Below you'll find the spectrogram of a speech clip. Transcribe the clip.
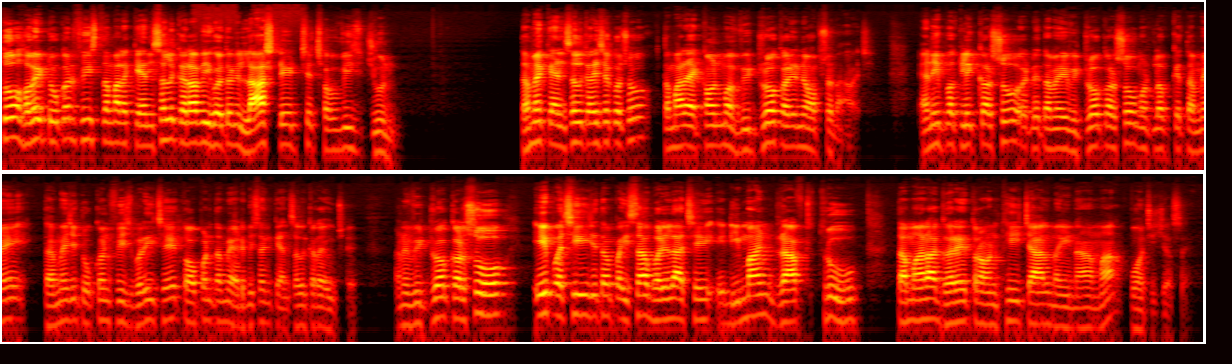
તો હવે ટોકન ફીસ તમારે કેન્સલ કરાવવી હોય તો એની લાસ્ટ ડેટ છે છવ્વીસ જૂન. તમે કેન્સલ કરી શકો છો. તમારા એકાઉન્ટમાં વિડ્રો કરીને ઓપ્શન આવે છે. એની પર ક્લિક કરશો એટલે તમે વિડ્રો કરશો. મતલબ કે તમે તમે જે ટોકન ફીસ ભરી છે તો પણ તમે એડમિશન કેન્સલ કરાયું છે. અને વિડ્રો કરશો એ પછી જે તમે પૈસા ભરેલા છે એ ડિમાન્ડ ડ્રાફ્ટ થ્રુ તમારા ઘરે ત્રણથી ચાર મહિનામાં પહોંચી જશે.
